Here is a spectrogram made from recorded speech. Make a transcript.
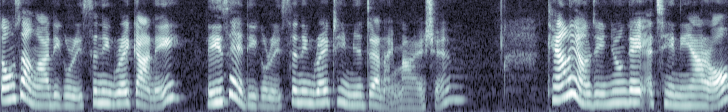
35ဒီဂရီစင်တီဂရိတ်ကနေ40ဒီဂရီစင်တီဂရိတ်ထိမြင့်တက်နိုင်ပါတယ်ရှင်။ခန်းလျောင်ကြီးညွှန်းကိန်းအခြေအနေကတော့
